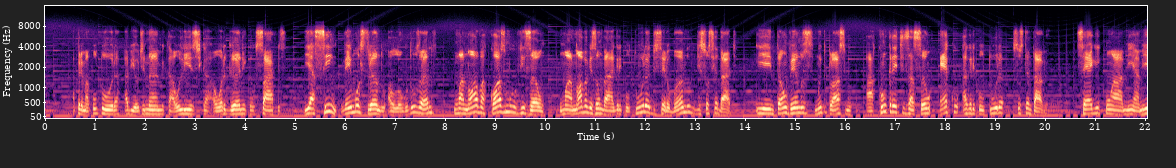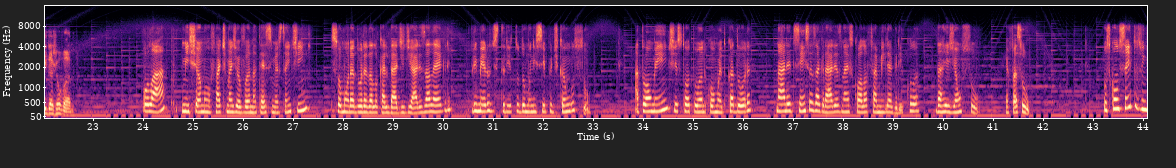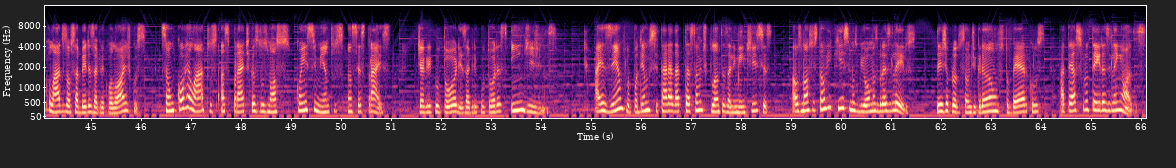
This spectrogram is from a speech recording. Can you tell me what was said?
a permacultura, a biodinâmica, a holística, a orgânica, os SAFs, e assim vem mostrando ao longo dos anos uma nova cosmovisão, uma nova visão da agricultura, de ser humano, de sociedade. E então vemos muito próximo a concretização eco-agricultura sustentável. Segue com a minha amiga Giovana. Olá, me chamo Fátima Giovana Tessimer Santin, sou moradora da localidade de Ares Alegre, primeiro distrito do município de Canguçu. Atualmente estou atuando como educadora na área de Ciências Agrárias na Escola Família Agrícola da região Sul, EFASUL. Os conceitos vinculados aos saberes agroecológicos são correlatos às práticas dos nossos conhecimentos ancestrais, de agricultores, agricultoras e indígenas. A exemplo, podemos citar a adaptação de plantas alimentícias aos nossos tão riquíssimos biomas brasileiros, desde a produção de grãos, tubérculos até as fruteiras e lenhosas.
